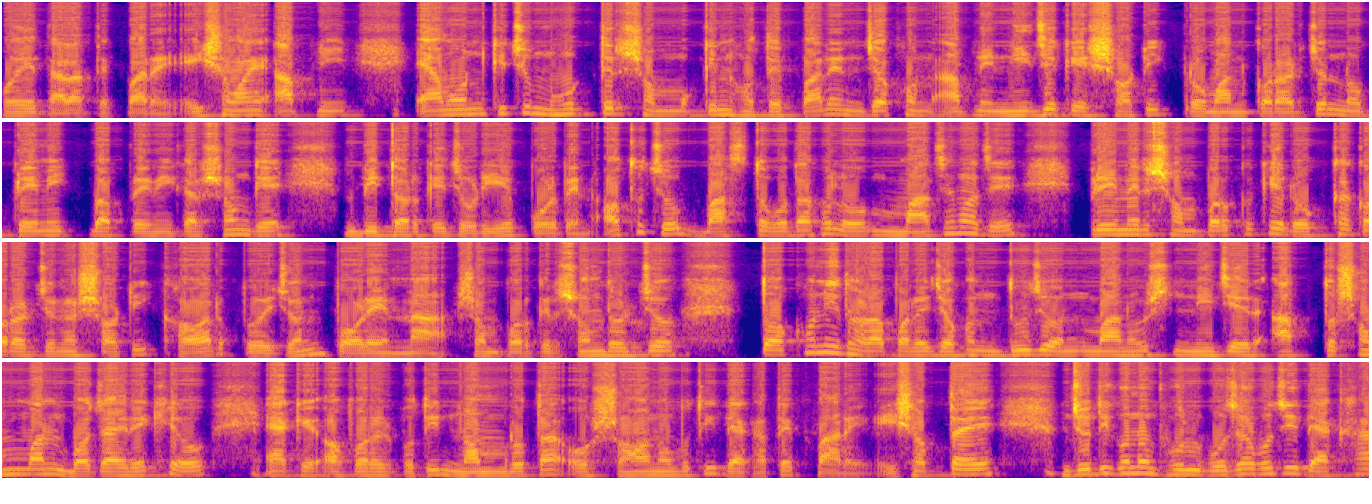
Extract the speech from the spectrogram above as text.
হয়ে দাঁড়াতে পারে। এই সময় আপনি এমন কিছু মুহূর্তের সম্মুখীন হতে পারেন যখন আপনি নিজেকে সঠিক প্রমাণ করার জন্য প্রেমিক বা প্রেমিকার সঙ্গে বিতর্কে জড়িয়ে পড়বেন। অথচ বাস্তবতা হলো মাঝে মাঝে প্রেমের সম্পর্ককে রক্ষা করার জন্য সঠিক হওয়ার প্রয়োজন পড়ে না। সম্পর্কের সৌন্দর্য তখনই ধরা পড়ে যখন দুজন মানুষ নিজের আত্মসম্মান বজায় রেখেও একে অপরের প্রতি নম্রতা ও সহানুভূতি দেখাতে পারে। এই সপ্তাহে যদি কোনো ভুল বোঝাবুঝি দেখা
